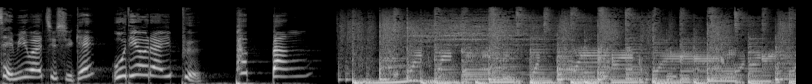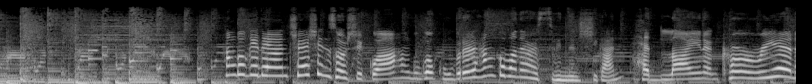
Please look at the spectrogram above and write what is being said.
재미와 지식의 오디오 라이프 팝빵 한국에 대한 최신 소식과 한국어 공부를 한꺼번에 할 수 있는 시간 Headline Korean.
